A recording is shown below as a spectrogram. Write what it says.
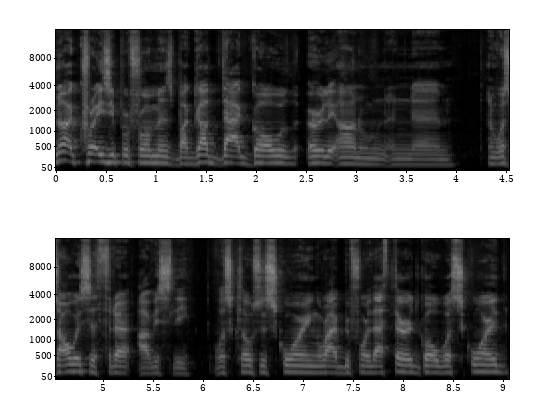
not a crazy performance, but got that goal early on, and um, and was always a threat. Obviously, was close to scoring right before that third goal was scored.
